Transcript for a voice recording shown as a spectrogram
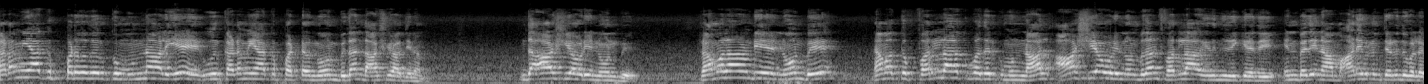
கடமையாக்கப்படுவதற்கு முன்னாலேயே ஒரு கடமையாக்கப்பட்ட நோன்பு தான் இந்த ஆஷிரா தினம். இந்த ஆசியாவுடைய நோன்பு. ரமலானுடைய நோன்பு நமக்கு ஃபர்லாக்குவதற்கு முன்னால் ஆசியாவுடைய நோன்பு தான் ஃபர்லாக இருந்திருக்கிறது என்பதை நாம் அனைவரும் தெரிந்து கொள்ள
